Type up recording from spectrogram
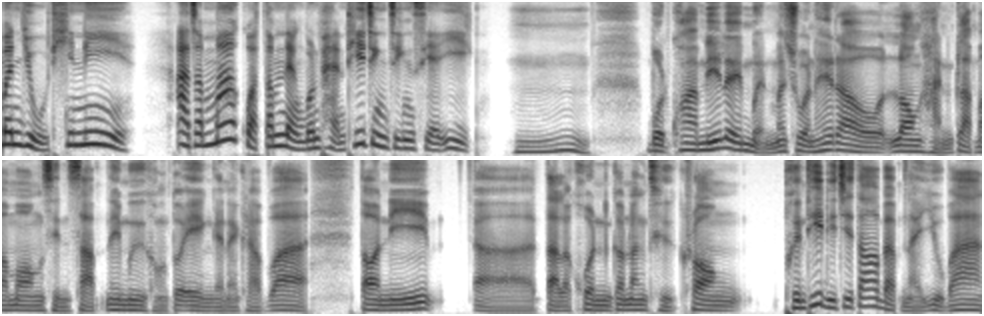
มันอยู่ที่นี่ อาจจะมากกว่าตำแหน่งบนแผนที่จริง ๆ เสียอีก อืมบทความนี้เลยเหมือนมาชวนให้เราลองหันกลับมามองสินทรัพย์ในมือของตัวเองกันนะครับ ว่าตอนนี้เอ่อแต่ละคนกำลังถือครองพื้นที่ดิจิทัลแบบไหนอยู่บ้าง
